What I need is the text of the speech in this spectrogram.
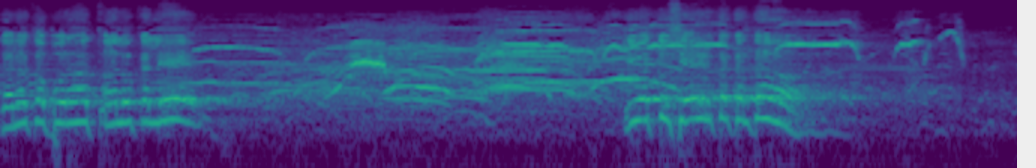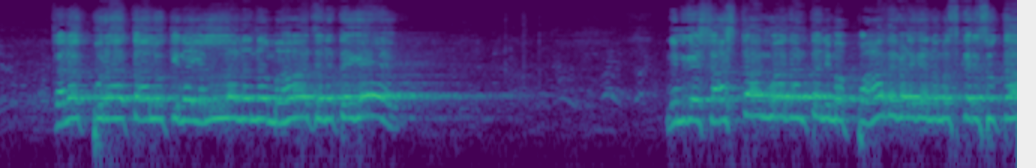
ಕನಕಪುರ ತಾಲೂಕಲ್ಲಿ ಇವತ್ತು ಸೇರಿರ್ತಕ್ಕಂಥ ಕನಕಪುರ ತಾಲೂಕಿನ ಎಲ್ಲ ನನ್ನ ಮಹಾಜನತೆಗೆ ನಿಮಗೆ ಸಾಷ್ಟಾಂಗವಾದಂತ ನಿಮ್ಮ ಪಾದಗಳಿಗೆ ನಮಸ್ಕರಿಸುತ್ತಾ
